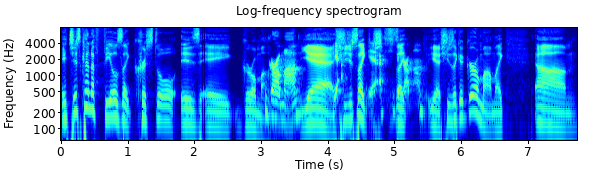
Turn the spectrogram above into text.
it just kind of feels like Krystal is a girl mom. Girl mom. Yeah, Yeah. she's just like, Yeah, she's she's a like, girl mom. yeah, she's like a girl mom. Like, um,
